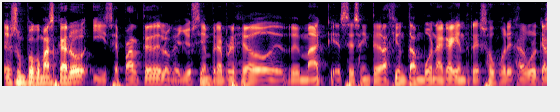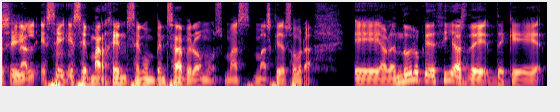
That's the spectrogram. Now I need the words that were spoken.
es un poco más caro y se parte de lo que yo siempre he apreciado de, Mac, que es esa integración tan buena que hay entre software y hardware, que al final ese, ese, margen se compensa, pero vamos, más, más que de sobra. Eh, hablando de lo que decías, de, que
